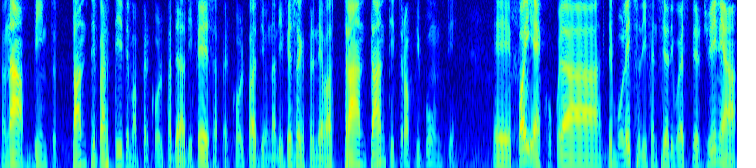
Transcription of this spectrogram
non ha vinto tante partite, ma per colpa della difesa, per colpa di una difesa che prendeva tra- tanti troppi punti. E poi ecco, quella debolezza difensiva di West Virginia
